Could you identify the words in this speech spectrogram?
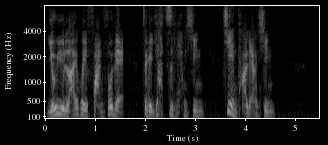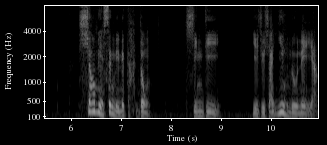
由于来回反复的这个压制良心、践踏良心、消灭圣灵的感动，心地也就像硬路那样，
